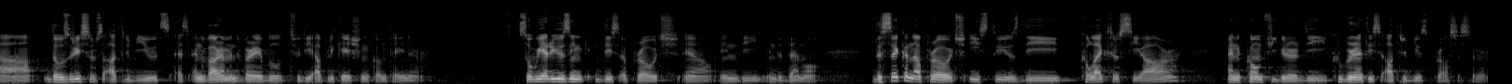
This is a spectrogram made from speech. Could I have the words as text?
uh, those resource attributes as environment variable to the application container. So we are using this approach you know, in, the, in the demo. The second approach is to use the collector CR and configure the Kubernetes attributes processor.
